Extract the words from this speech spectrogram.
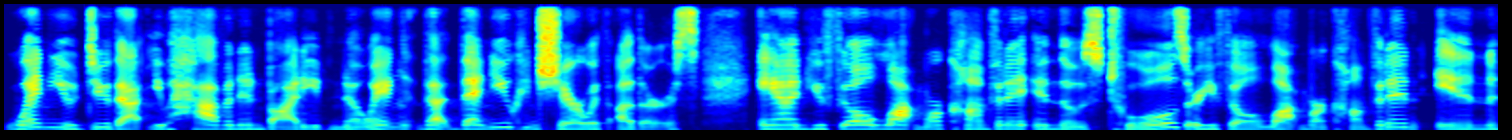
when you do that, you have an embodied knowing that then you can share with others and you feel a lot more confident in those tools or you feel a lot more confident in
